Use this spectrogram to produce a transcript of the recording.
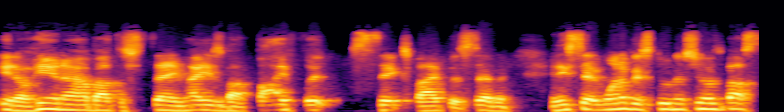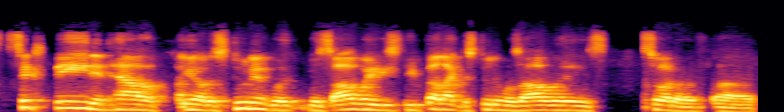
you know, he and I are about the same height. He's about five foot six, five foot seven. And he said one of his students, you know, was about six feet, and how you know the student was, was always he felt like the student was always sort of uh,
